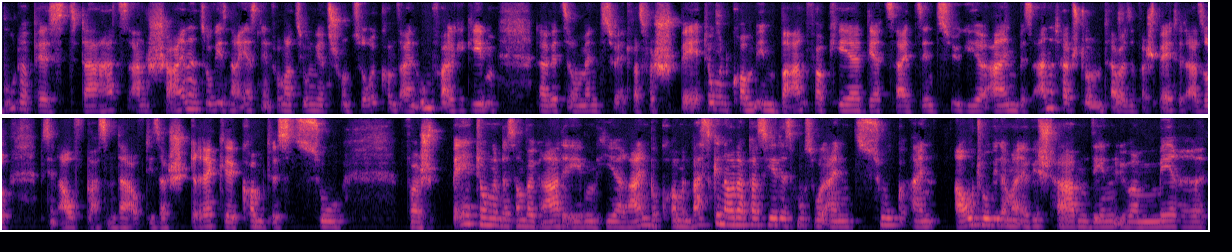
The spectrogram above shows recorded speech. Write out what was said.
Budapest, da hat es anscheinend, so wie es nach ersten Informationen jetzt schon zurückkommt, einen Unfall gegeben. Da wird es im Moment zu etwas Verspätungen kommen im Bahnverkehr. Derzeit sind Züge hier ein bis anderthalb Stunden teilweise verspätet. Also ein bisschen aufpassen da auf dieser Strecke kommt es zu Verspätungen. Das haben wir gerade eben hier reinbekommen. Was genau da passiert ist, muss wohl ein Zug, ein Auto wieder mal erwischt haben, den über mehrere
